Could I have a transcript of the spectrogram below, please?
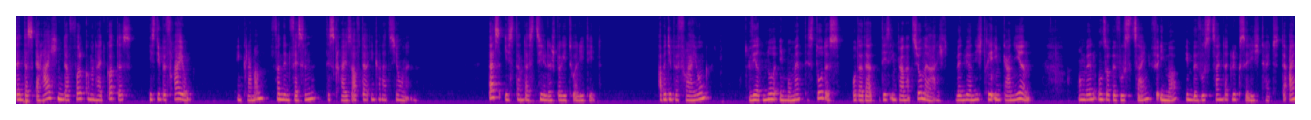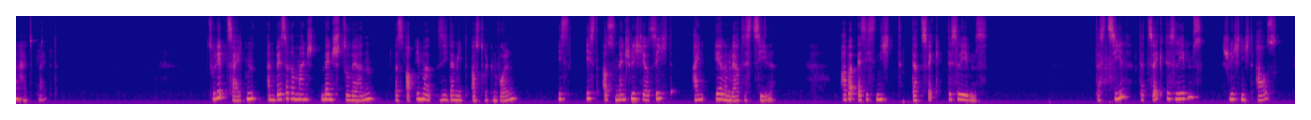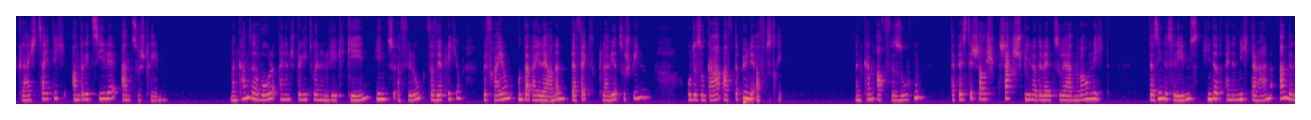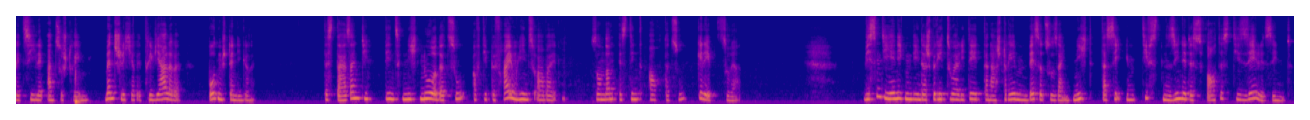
Denn das Erreichen der Vollkommenheit Gottes ist die Befreiung, in Klammern, von den Fesseln des Kreislaufs der Inkarnationen. Das ist dann das Ziel der Spiritualität. Aber die Befreiung wird nur im Moment des Todes oder der Desinkarnation erreicht, wenn wir nicht reinkarnieren und wenn unser Bewusstsein für immer im Bewusstsein der Glückseligkeit, der Einheit bleibt. Zu Lebzeiten ein besserer Mensch, Mensch zu werden, was auch immer Sie damit ausdrücken wollen, ist, ist aus menschlicher Sicht ein ehrenwertes Ziel. Aber es ist nicht der Zweck des Lebens. Das Ziel, der Zweck des Lebens schlicht nicht aus, gleichzeitig andere Ziele anzustreben. Man kann sehr wohl einen spirituellen Weg gehen hin zur Erfüllung, Verwirklichung, Befreiung und dabei lernen, perfekt Klavier zu spielen oder sogar auf der Bühne aufzutreten. Man kann auch versuchen, der beste Schachspieler der Welt zu werden. Warum nicht? Der Sinn des Lebens hindert einen nicht daran, andere Ziele anzustreben, menschlichere, trivialere, bodenständigere. Das Dasein dient nicht nur dazu, auf die Befreiung hinzuarbeiten, sondern es dient auch dazu, gelebt zu werden. Wissen diejenigen, die in der Spiritualität danach streben, besser zu sein, nicht, dass sie im tiefsten Sinne des Wortes die Seele sind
